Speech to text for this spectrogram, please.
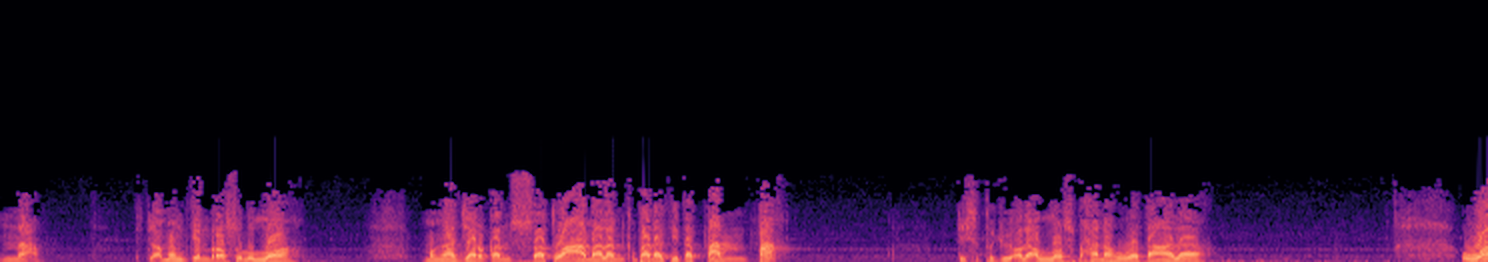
Nah, tidak mungkin Rasulullah mengajarkan satu amalan kepada kita tanpa disetujui oleh Allah Subhanahu wa taala. Wa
